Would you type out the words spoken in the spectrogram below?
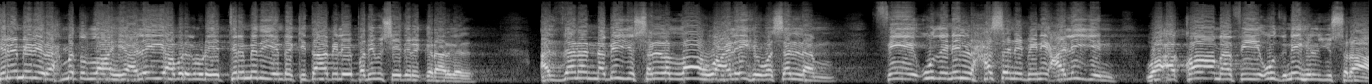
திருமிதி ரஹமத்துல்லாஹி அலை அவர்களுடைய திருமிதி என்ற கிதாபிலே பதிவு செய்திருக்கிறார்கள். அஸ்தன நபி ஸல்லல்லாஹு அலைஹி வஸல்லம் في أذن الحسن بن علي وأقام في أذنه اليسرى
